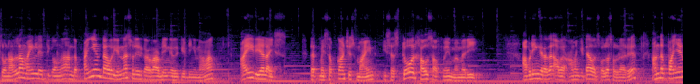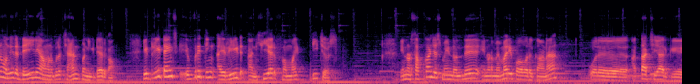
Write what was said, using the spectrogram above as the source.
ஸோ நல்லா மைண்டில் எடுத்துக்கோங்க அந்த பையன்ட்ட அவர் என்ன சொல்லியிருக்காரா அப்படிங்கிறது கேட்டிங்கன்னா I realise that my subconscious mind is a store house of my memory அப்படிங்கிறத அவர் அவன்கிட்ட அவர் சொல்ல சொல்கிறாரு அந்த பையனும் வந்து இதை டெய்லி அவனுக்குள்ளே சேன் பண்ணிக்கிட்டே இருக்கான். It retains everything I read and hear from my teachers என்னோட சப்கான்ஷியஸ் மைண்ட் வந்து என்னோட மெமரி பவருக்கான ஒரு அத்தாட்சியாக இருக்குது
